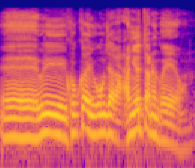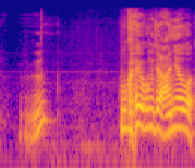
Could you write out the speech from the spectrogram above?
에, 우리 국가유공자가 아니었다는 거예요. 음? 국가유공자 아니었고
